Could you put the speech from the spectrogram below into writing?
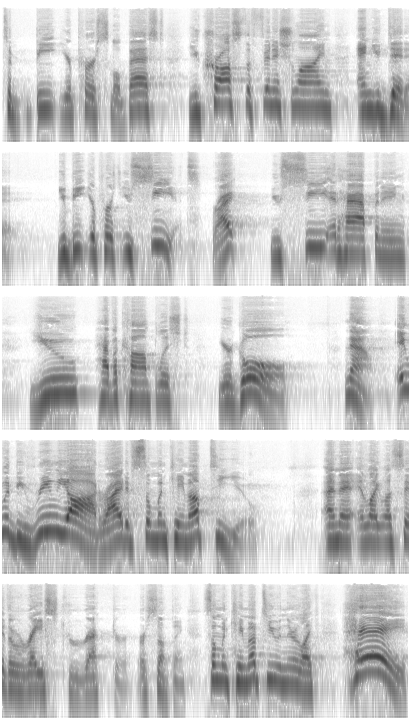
to beat your personal best. You cross the finish line, and you did it. You beat your person. You see it, right? You see it happening. You have accomplished your goal. Now, it would be really odd, right, if someone came up to you and, then, and like let's say the race director or something. Someone came up to you and they're like hey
